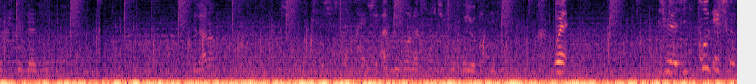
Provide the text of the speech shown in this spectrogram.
Profiter de la vie. C'est là là Je crois que c'est juste après. J'ai hâte de voir la tranche du proprio par contre. Ouais. Je m'imagine trop quelque chose.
